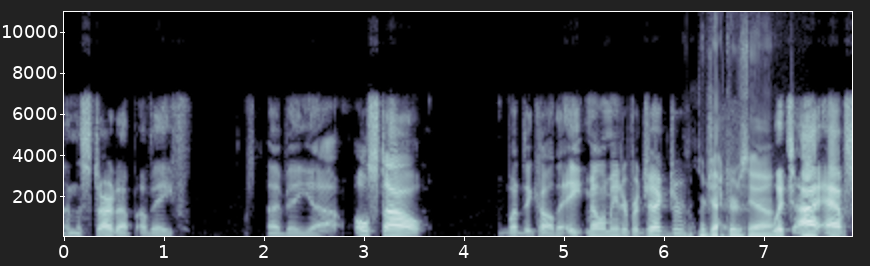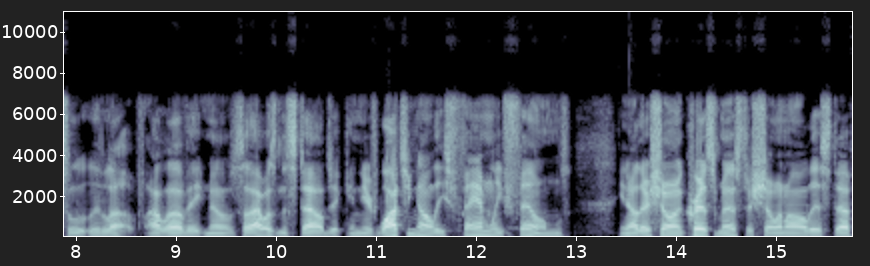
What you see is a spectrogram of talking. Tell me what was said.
in the startup of a of a uh, old style what do they call the eight millimeter projector, Projectors, yeah. which I absolutely love. I love eight mil, so that was nostalgic. And you're watching all these family films. You know, they're showing Christmas, they're showing all this stuff,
